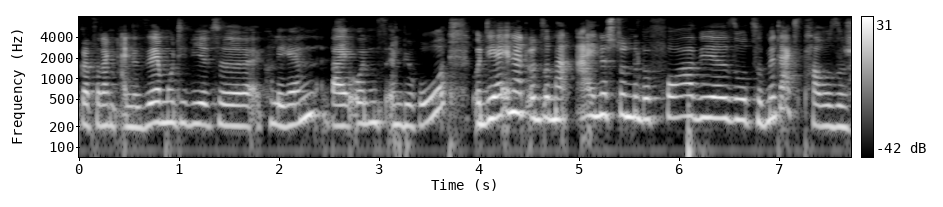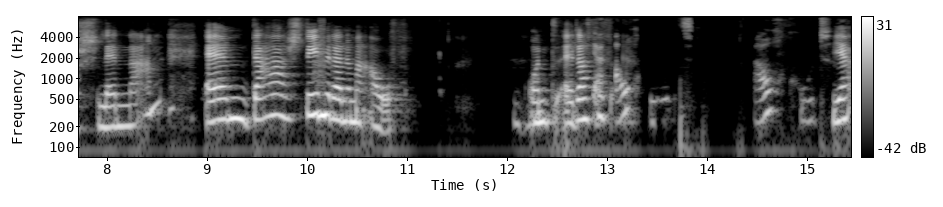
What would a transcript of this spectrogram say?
Gott sei Dank eine sehr motivierte Kollegin bei uns im Büro und die erinnert uns immer eine Stunde bevor wir so zur Mittagspause schlendern. Ähm, da stehen wir dann immer auf. Und äh, das Ja, ist auch gut. Auch gut. ja,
